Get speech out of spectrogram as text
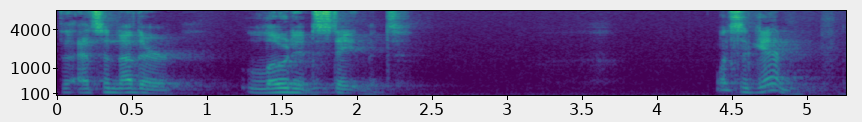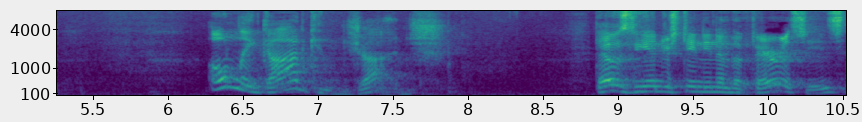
That's another loaded statement. Once again, only God can judge. That was the understanding of the Pharisees.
